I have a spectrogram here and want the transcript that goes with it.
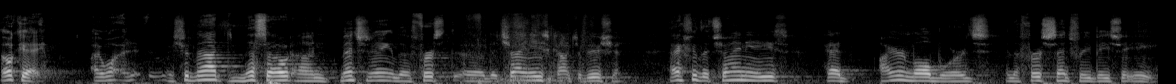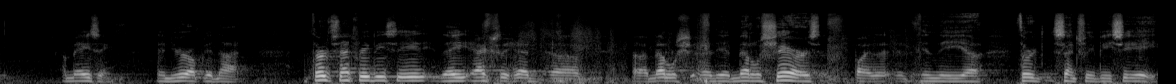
Okay, I, should not miss out on mentioning the first, uh, the Chinese contribution. Actually, the Chinese had iron moldboards in the first century BCE. Amazing. And Europe did not. Third century BCE, they actually had uh, uh, metal. Uh, they had metal shares by the in the uh, third century BCE,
